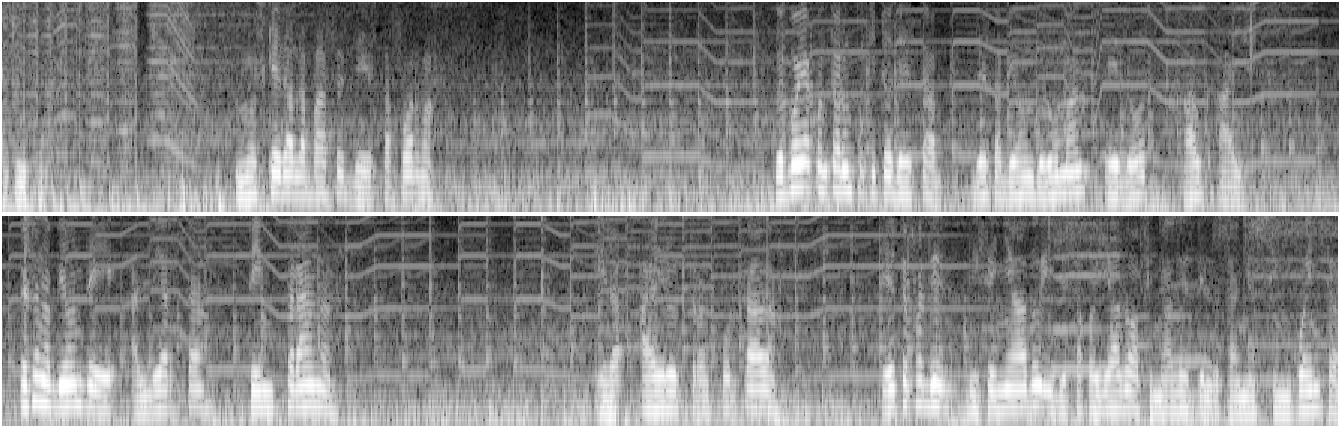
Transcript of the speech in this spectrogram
Aquí está. Nos queda la base de esta forma les voy a contar un poquito de esta de este avión Grumman E2 Hawkeye es un avión de alerta temprana. Era aerotransportada. Este fue diseñado y desarrollado a finales de los años 50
